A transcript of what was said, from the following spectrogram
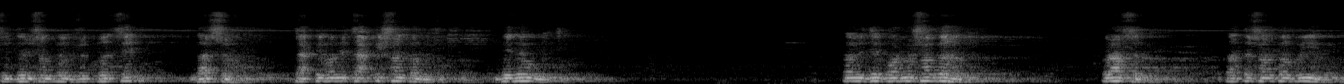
শুদ্ধের সংকল্প সূত্র হচ্ছে দাস্য হবে বর্ণের চারটি সংকল্প সূত্র বেদেও বলছে। তাহলে যে বর্ণ হবে ক্রাস হবে তার তো সংকল্পই হবে।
